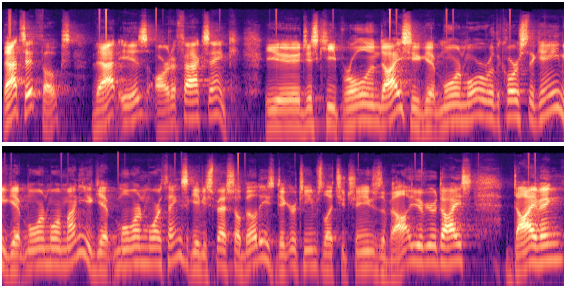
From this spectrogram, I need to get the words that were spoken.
That's it, folks. That is Artifacts Inc. You just keep rolling dice. You get more and more over the course of the game. You get more and more money. You get more and more things. They give you special abilities. Digger teams let you change the value of your dice. Diving,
